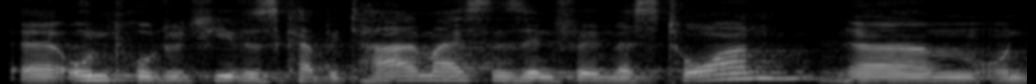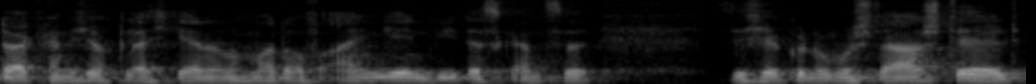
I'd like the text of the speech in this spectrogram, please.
äh, unproduktives Kapital meistens sind für Investoren. Mhm. Ähm, und da kann ich auch gleich gerne nochmal drauf eingehen, wie das Ganze sich ökonomisch darstellt.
